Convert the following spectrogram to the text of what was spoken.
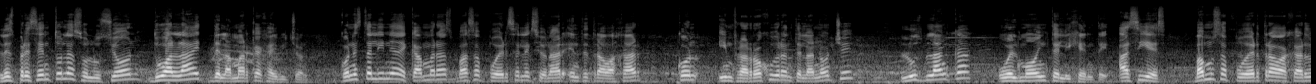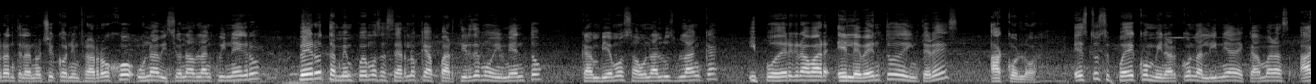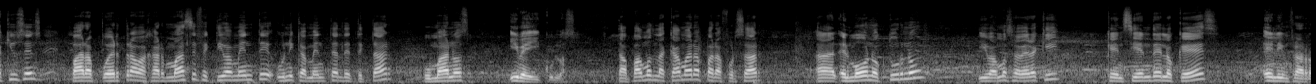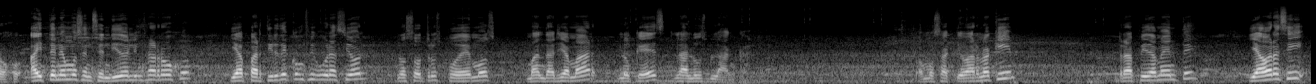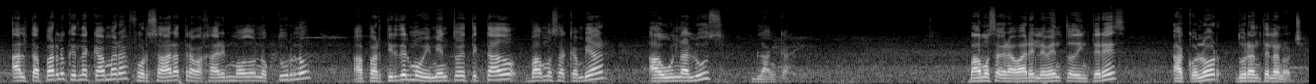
Les presento la solución Dual Light de la marca Vision. Con esta línea de cámaras vas a poder seleccionar entre trabajar con infrarrojo durante la noche, luz blanca o el modo inteligente. Así es, vamos a poder trabajar durante la noche con infrarrojo, una visión a blanco y negro, pero también podemos hacerlo que a partir de movimiento cambiemos a una luz blanca y poder grabar el evento de interés a color. Esto se puede combinar con la línea de cámaras AccuSense para poder trabajar más efectivamente únicamente al detectar humanos y vehículos. Tapamos la cámara para forzar ah, el modo nocturno y vamos a ver aquí que enciende lo que es el infrarrojo. Ahí tenemos encendido el infrarrojo y a partir de configuración nosotros podemos mandar llamar lo que es la luz blanca. Vamos a activarlo aquí rápidamente y ahora sí, al tapar lo que es la cámara, forzar a trabajar en modo nocturno. A partir del movimiento detectado, vamos a cambiar a una luz blanca. Vamos a grabar el evento de interés a color durante la noche.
